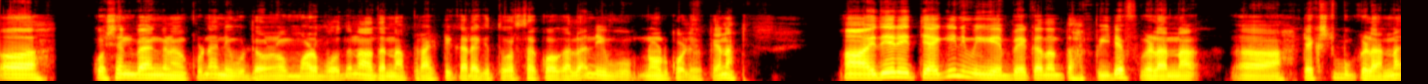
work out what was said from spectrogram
ಆ ಬ್ಯಾಂಕ್ ಕೂಡ ನೀವು ಡೌನ್ಲೋಡ್ ಮಾಡಬಹುದು ನಾನು ಅದನ್ನ ಪ್ರಾಕ್ಟಿಕಲ್ ಆಗಿ ತೋರ್ಸಕ್ ಹೋಗಲ್ಲ. ನೀವು ನೋಡ್ಕೊಳ್ಳಿ ಓಕೆನಾ ಇದೇ ರೀತಿಯಾಗಿ ನಿಮಗೆ ಬೇಕಾದಂತಹ ಪಿ ಡಿ ಎಫ್ಗಳನ್ನು ಟೆಕ್ಸ್ಟ್ ಬುಕ್ಗಳನ್ನು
